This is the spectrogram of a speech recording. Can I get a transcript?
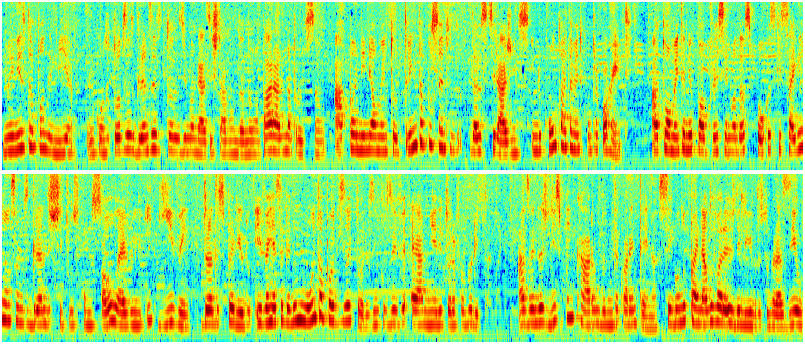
No início da pandemia, enquanto todas as grandes editoras de mangás estavam dando uma parada na produção, a Panini aumentou 30% das tiragens, indo completamente contra a corrente. Atualmente, a New Pop vem sendo uma das poucas que seguem lançando os grandes títulos como Solo Leveling e Given durante esse período e vem recebendo muito apoio dos leitores, inclusive é a minha editora favorita. As vendas despencaram durante a quarentena. Segundo o painel do varejo de livros do Brasil,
